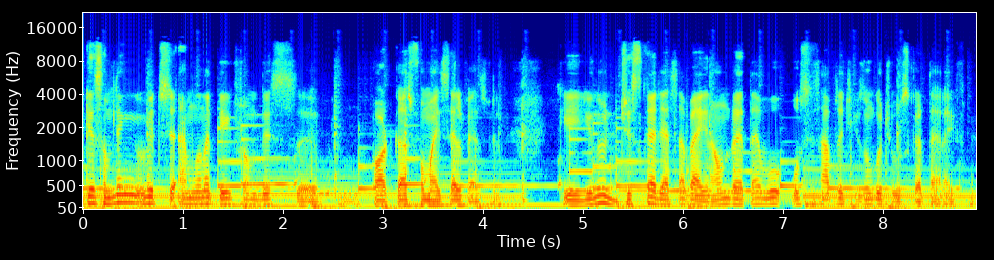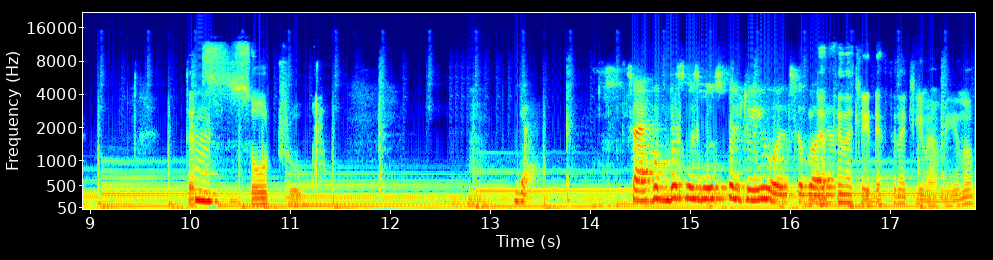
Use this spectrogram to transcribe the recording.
it is something which I'm gonna take from this uh, podcast for myself as well. कि you know जिसका जैसा बैकग्राउंड रहता है वो उस हिसाब से चीज़ों को चूज करता है लाइफ में that's so true Hmm. yeah So I hope this was useful to you also, Gaurav. Definitely, definitely, ma'am. You know,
